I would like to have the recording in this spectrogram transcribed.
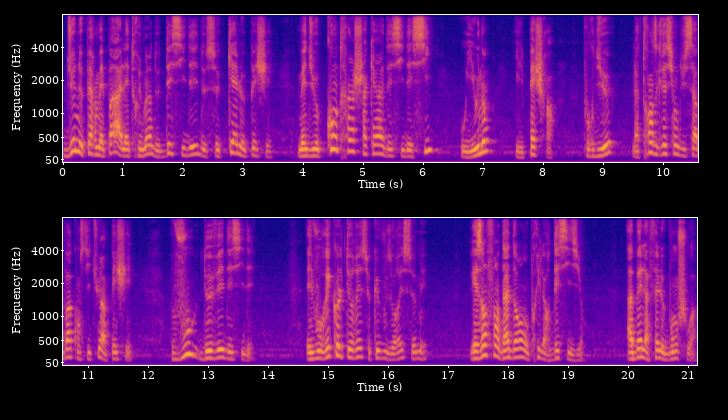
Dieu ne permet pas à l'être humain de décider de ce qu'est le péché, mais Dieu contraint chacun à décider si, oui ou non, il péchera. Pour Dieu, la transgression du sabbat constitue un péché. Vous devez décider. Et vous récolterez ce que vous aurez semé. Les enfants d'Adam ont pris leur décision. Abel a fait le bon choix.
